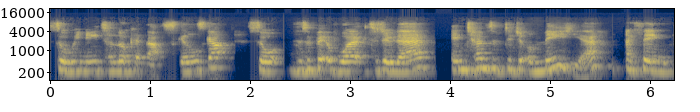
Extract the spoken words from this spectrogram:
So we need to look at that skills gap. So there's a bit of work to do there. In terms of digital media, I think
